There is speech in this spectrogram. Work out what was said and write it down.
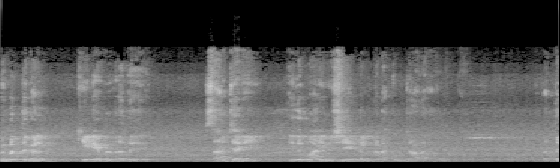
விபத்துகள் கீழே விழுறது சர்ஜரி இது மாதிரி விஷயங்கள் நடக்கும் ஜாதகம். விபத்து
